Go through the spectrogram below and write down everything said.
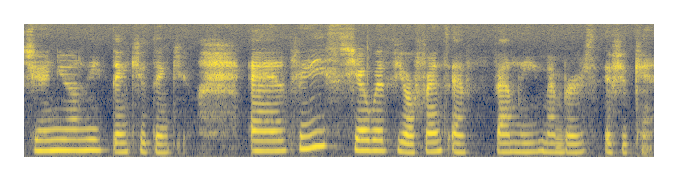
genuinely thank you, thank you. And please share with your friends and family members if you can.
